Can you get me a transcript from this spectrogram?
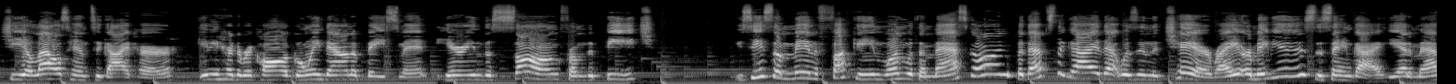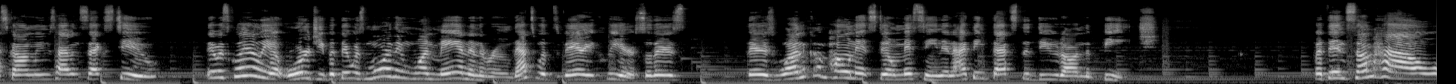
she allows him to guide her, getting her to recall going down a basement, hearing the song from the beach, you see some men fucking one with a mask on, but that's the guy that was in the chair, right? Or maybe it is the same guy. He had a mask on when he was having sex too. There was clearly an orgy, but there was more than one man in the room. That's what's very clear. So there's there's one component still missing, and I think that's the dude on the beach. But then somehow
